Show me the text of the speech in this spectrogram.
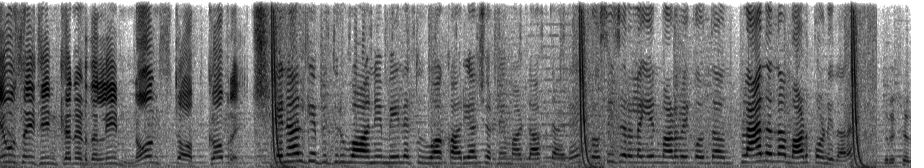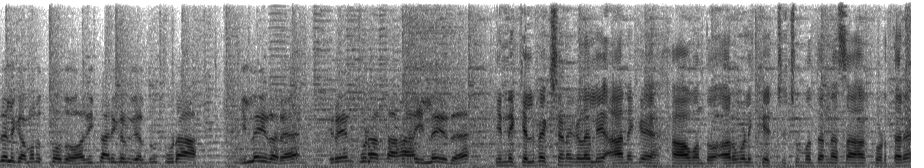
ನ್ಯೂಸ್ ಐಟೀನ್ ಕನ್ನಡದಲ್ಲಿ ನಾನ್ ಸ್ಟಾಪ್ ಕವರೇಜ್ ಕೆನಾಲ್ಗೆ ಬಿದ್ದಿರುವ ಆನೆ ಮೇಲೆತ್ತುವ ಕಾರ್ಯಾಚರಣೆ ಮಾಡಲಾಗ್ತಾ ಇದೆ. ಪ್ರೊಸೀಜರ್ ಎಲ್ಲ ಏನ್ ಮಾಡಬೇಕು ಅಂತ ಒಂದು ಪ್ಲಾನ್ ಅನ್ನ ಮಾಡ್ಕೊಂಡಿದ್ದಾರೆ. ದೃಶ್ಯದಲ್ಲಿ ಗಮನಿಸಬಹುದು ಅಧಿಕಾರಿಗಳು ಎಲ್ಲರೂ ಕೂಡ ಇಲ್ಲೇ ಇದ್ದಾರೆ. ಕ್ರೇನ್ ಕೂಡ ಸಹ ಇಲ್ಲೇ ಇದೆ. ಇನ್ನು ಕೆಲವೇ ಕ್ಷಣಗಳಲ್ಲಿ ಆನೆಗೆ ಆ ಒಂದು ಅರವಳಿಕೆ ಚುಚ್ಚುಮದ್ದನ್ನ ಸಹ ಕೊಡ್ತಾರೆ.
